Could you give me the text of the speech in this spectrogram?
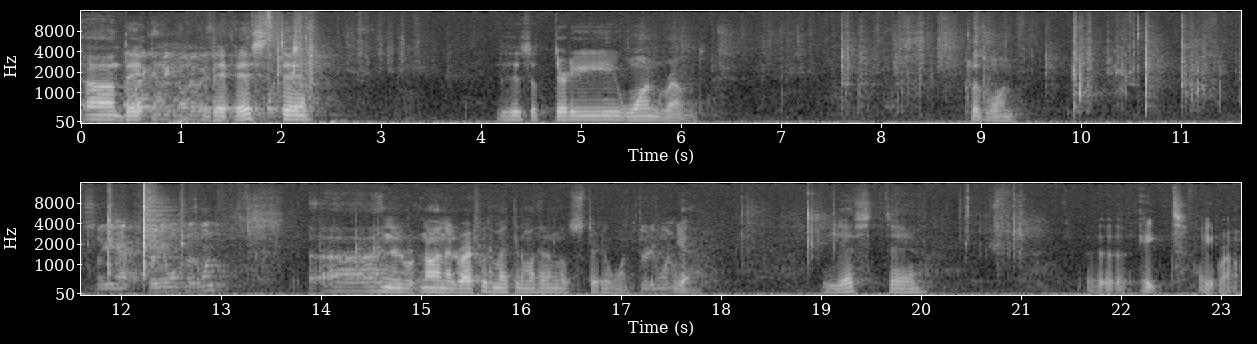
Uh, That way I can make note of it de este, this is a 31 round. Plus one. So you have 31 plus 1? Uh, en el, no, en el rifle se me que nomás eran los 31. 31? Yeah. Y este, uh, eight, eight round.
